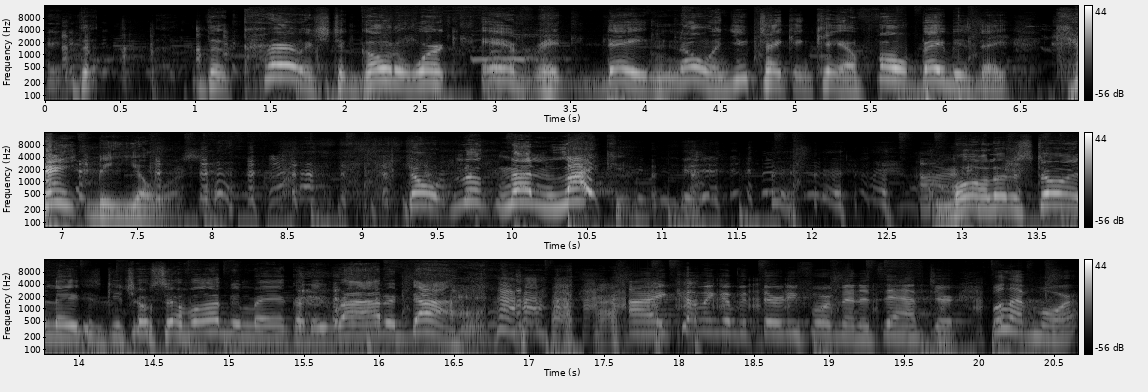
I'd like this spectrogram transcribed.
The, the courage to go to work every day knowing you taking care of four babies they can't be yours. Don't look nothing like it. Moral of the story, ladies, get yourself an ugly man because they ride or die. All right, coming up at 34 minutes after, we'll have more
